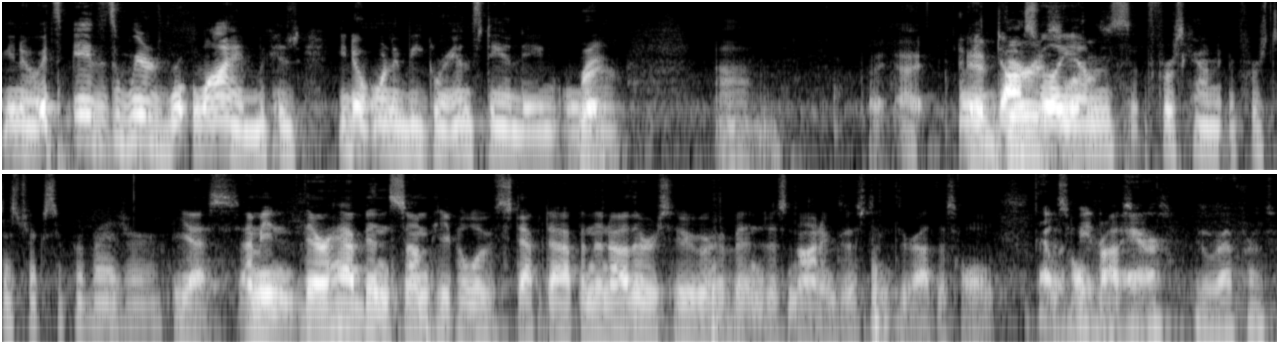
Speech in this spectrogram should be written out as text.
you know, it's, it's a weird line because you don't want to be grandstanding or. Right. um, I- I mean, at Das various levels- Williams, first county, first district supervisor. Yes, I mean, there have been some people who've stepped up and then others who have been just non-existent throughout this whole, That this would whole be the process. mayor you referenced.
